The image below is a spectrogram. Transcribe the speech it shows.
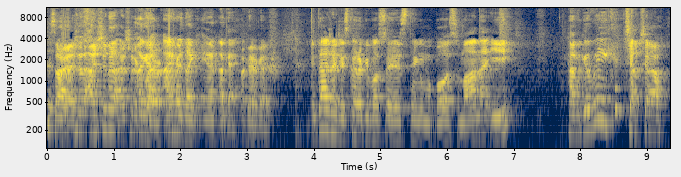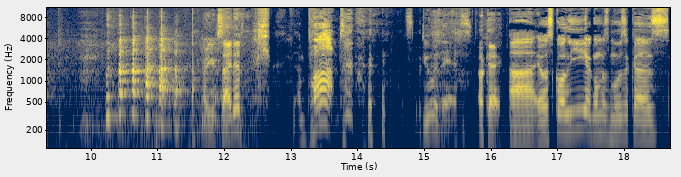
Sorry, I should I should I should have Okay. clarified. I heard like and. Okay. Ok, ok. Então, gente, espero que vocês tenham uma boa semana e Have a good week. tchau, tchau. Are you excited? I'm pumped. Let's do this. Ok. Ah, eu escolhi algumas músicas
